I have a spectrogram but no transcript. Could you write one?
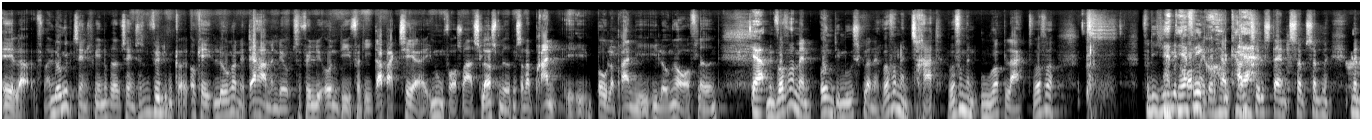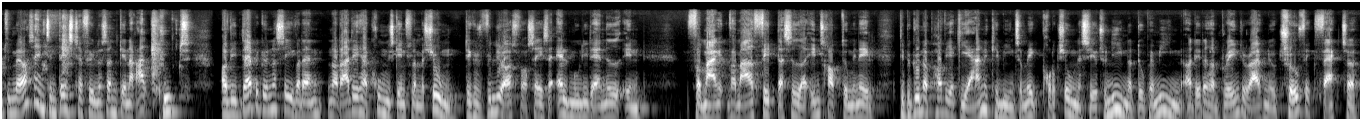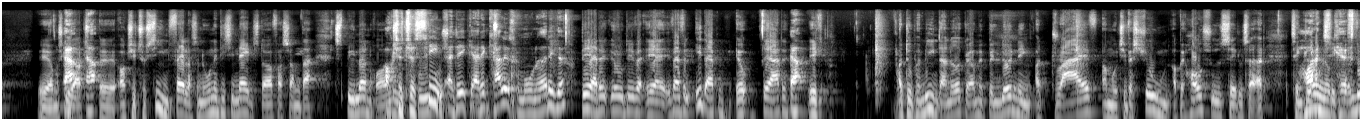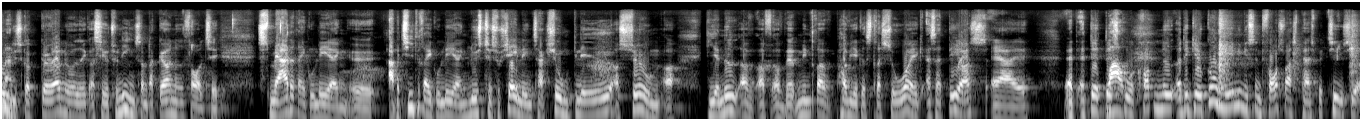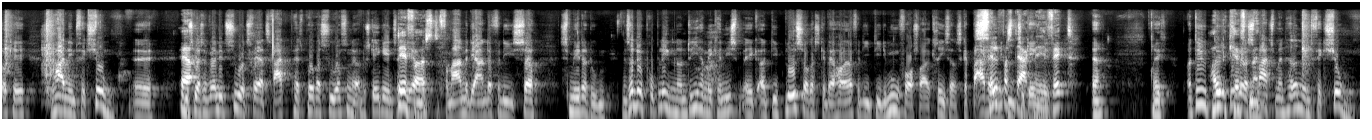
Eller hvis man har lungebetændelse, endnu bedre betændelse, så selvfølgelig, okay, lungerne, der har man det jo selvfølgelig ondt i, fordi der er bakterier, immunforsvaret slås med dem, så der er brand, i, bål og brand i, i lungeoverfladen. Ja. Men hvorfor er man ondt i musklerne? Hvorfor er man træt? Hvorfor er man uoplagt? Hvorfor... Fordi hele det er, kroppen er i den her krop- ja. kamptilstand, så, så, men må også have en tendens til at føle sig sådan generelt pugt. Og vi der begynder at se, hvordan, når der er det her kroniske inflammation, det kan selvfølgelig også forårsages af alt muligt andet end for, mange, for meget fedt, der sidder intraabdominalt. Det begynder at påvirke hjernekemien, som ikke produktionen af serotonin og dopamin, og det, der hedder brain-derived neurotrophic factor, øh, og måske Ja, ja. Øh, oxytocin falder, så nogle af de signalstoffer, som der spiller en rolle. Oxytocin, er det, ikke- er det kærlighedshormonet, er det ikke det? Det er det, jo, det er, ja, i hvert fald et af dem. Jo, det er det. Ja. Ikke? Og dopamin, der er noget at gøre med belønning og drive og motivation og behovsudsættelse, at tænke langsigtet og gøre noget, ikke? og serotonin, som der gør noget i forhold til smerteregulering, øh, appetitregulering, lyst til social interaktion, glæde og søvn, og giver ned og, og, og mindre påvirket stressorer. Ikke? Altså det også er... Øh, at, at det, det Wow. skruer kroppen ned, og det giver god mening i sådan et forsvarsperspektiv, siger, okay, du har en infektion, øh, du Ja. skal altså være lidt sur, tvær, træt, pas på ressourcerne, og du skal ikke interagere er for meget med de andre, fordi så smitter du dem. Men så er det jo et problem, når de her mekanismer, ikke, og dit blodsukker skal være højere, fordi dit immunforsvar er krig, så der skal bare være energi effekt. Ja. Ikke? Og det er jo Hold det, kæft, det, smart, hvis man havde en infektion.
